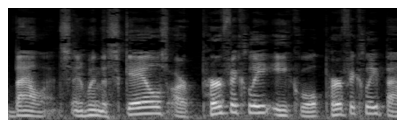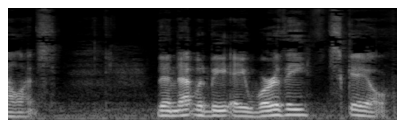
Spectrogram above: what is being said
balance. And when the scales are perfectly equal, perfectly balanced, then that would be a worthy scale.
